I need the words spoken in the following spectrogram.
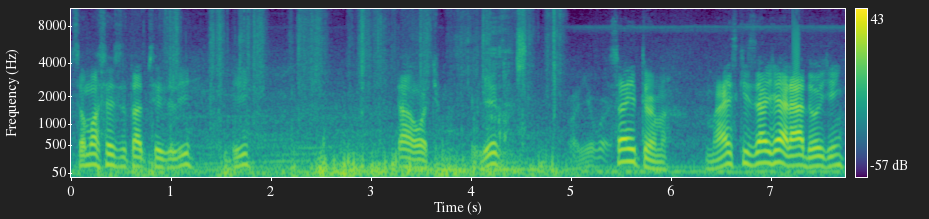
Só mostrar o resultado pra vocês ali. E tá ótimo, beleza? Isso aí, turma. Mais que exagerado hoje, hein?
